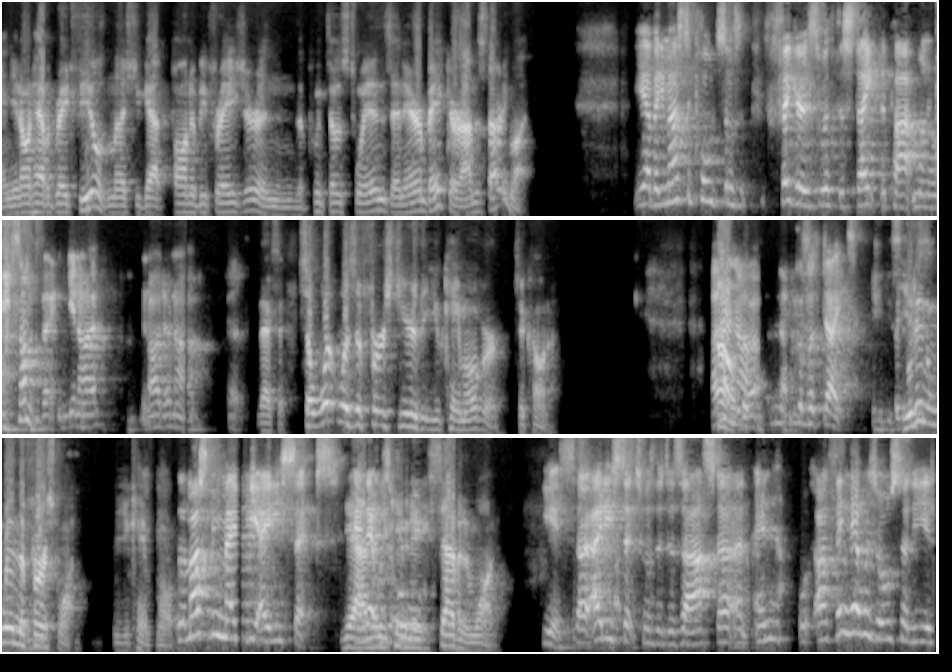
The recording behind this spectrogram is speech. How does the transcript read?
And you don't have a great field unless you got Paula Newby Fraser and the Puntous twins and Erin Baker on the starting line Yeah, but he must have pulled some figures with the State Department or something, you know. You know, I don't know. But. Next. So, what was the first year that you came over to Kona? I don't oh, know. I'm not good with dates. But you didn't win the first one that you came over. Well, it must have been maybe 86. Yeah, and, and then you came all, in 87 and won. Yes, so 86 was a disaster. And, and I think that was also the year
